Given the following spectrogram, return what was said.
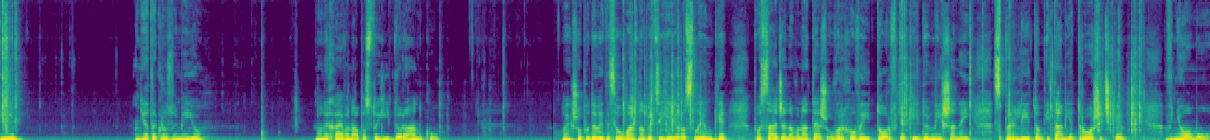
І, я так розумію, ну, нехай вона постоїть до ранку. Ну, якщо подивитися уважно до цієї рослинки, посаджена вона теж у верховий торф, який домішаний з перлітом, і там є трошечки в ньому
